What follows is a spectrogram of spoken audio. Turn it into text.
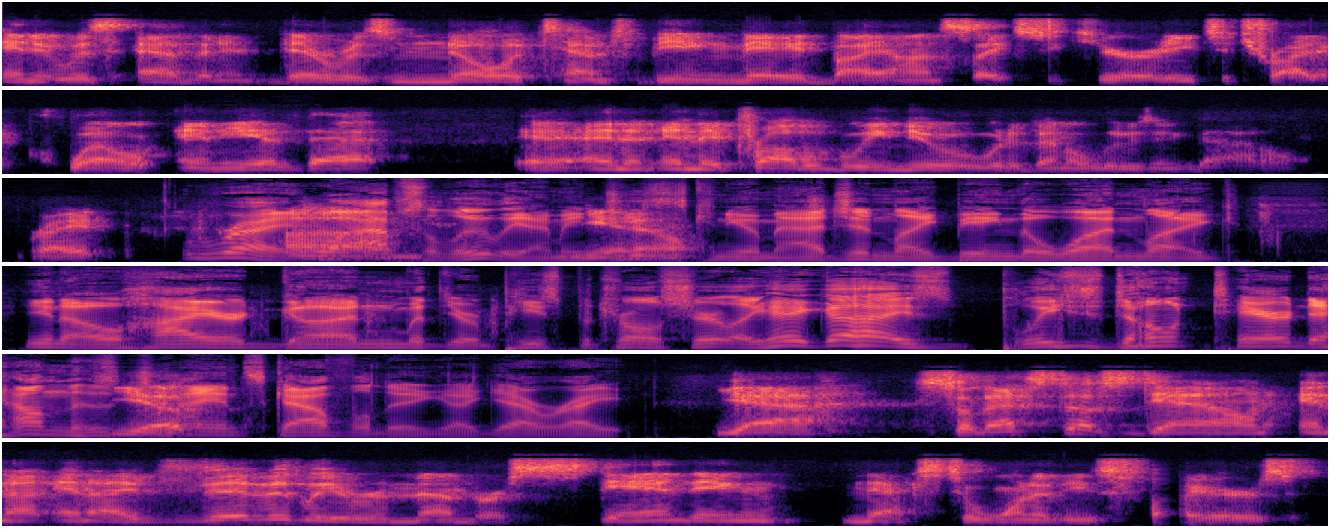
and it was evident there was no attempt being made by on-site security to try to quell any of that. And, and and they probably knew it would have been a losing battle, right? Right. well, Um, absolutely. I mean, Jesus, know? can you imagine like being the one like you know hired gun with your Peace Patrol shirt? Like, hey guys, please don't tear down this Yep. giant scaffolding. Like, yeah, right. Yeah. So that stuff's down, and I, and I vividly remember standing next to one of these fires,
